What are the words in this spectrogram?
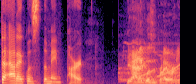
The attic was the main part. The attic was a priority.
